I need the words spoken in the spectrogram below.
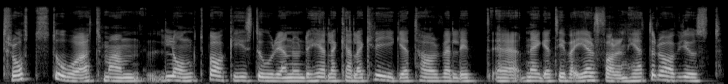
trots då att man långt bak i historien under hela kalla kriget har väldigt eh, negativa erfarenheter av just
